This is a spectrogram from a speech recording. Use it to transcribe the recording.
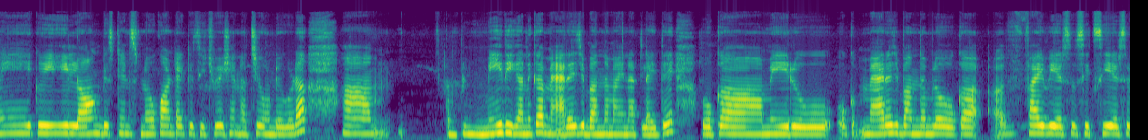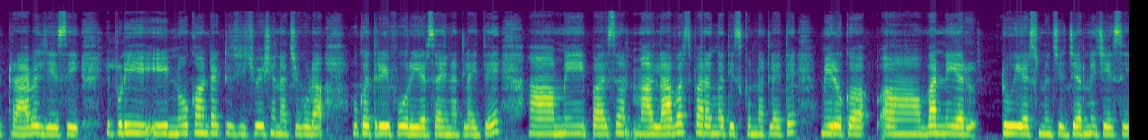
మీకు ఈ long distance no contact situation వచ్చి ఉండి కూడా మీది కనుక మ్యారేజ్ బంధం అయినట్లయితే ఒక మీరు ఒక మ్యారేజ్ బంధంలో ఒక five years six years travel చేసి ఇప్పుడు ఈ నో కాంటాక్ట్ సిచ్యువేషన్ వచ్చి కూడా ఒక త్రీ ఫోర్ ఇయర్స్ అయినట్లయితే మీ పర్సన్ మా లవర్స్ పరంగా తీసుకున్నట్లయితే మీరు ఒక వన్ ఇయర్ టూ ఇయర్స్ నుంచి జర్నీ చేసి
